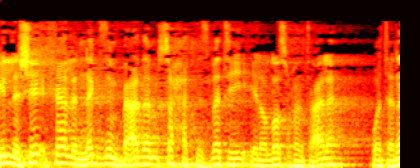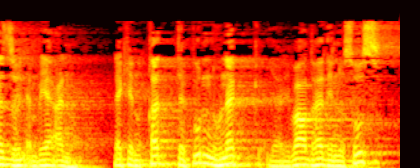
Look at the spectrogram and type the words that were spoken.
إلا شيء فعلا نجزم بعدم صحة نسبته إلى الله سبحانه وتعالى وتنزه الأنبياء عنه. لكن قد تكون هناك يعني بعض هذه النصوص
